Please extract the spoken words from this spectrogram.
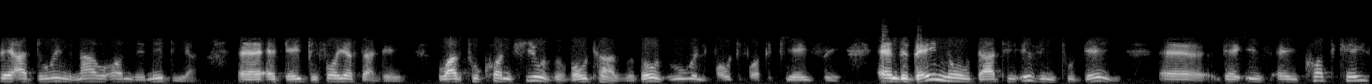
they are doing now on the media uh, a day before yesterday was to confuse voters, those who will vote for the PAC. And they know that even today uh, there is a court case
